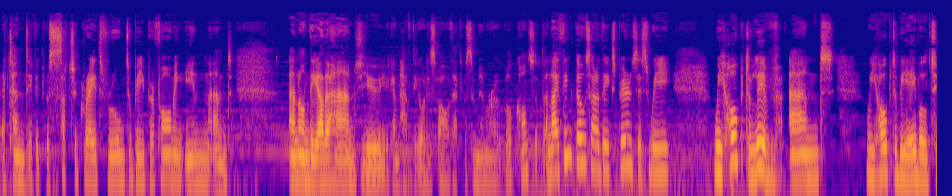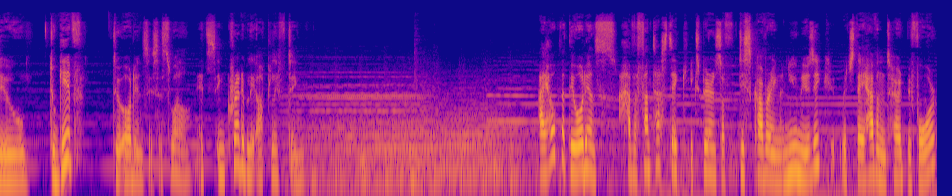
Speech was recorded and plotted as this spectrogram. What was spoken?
attentive. It was such a great room to be performing in. And, and on the other hand, you, you can have the audience, oh, that was a memorable concert. And I think those are the experiences we, we hope to live and we hope to be able to, to give to audiences as well. It's incredibly uplifting. I hope that the audience have a fantastic experience of discovering new music which they haven't heard before.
